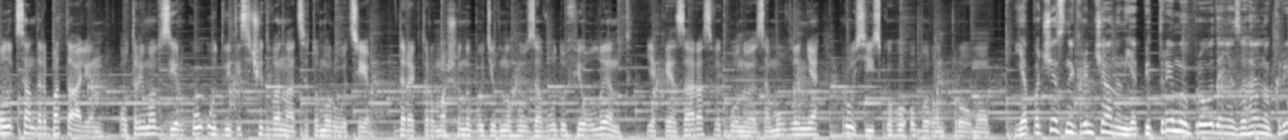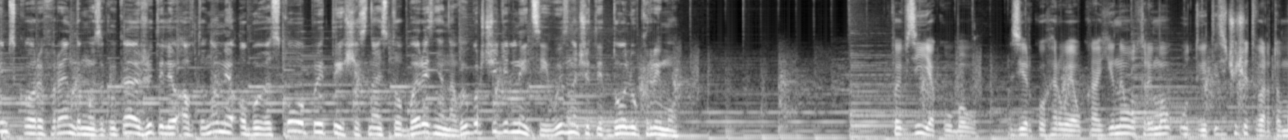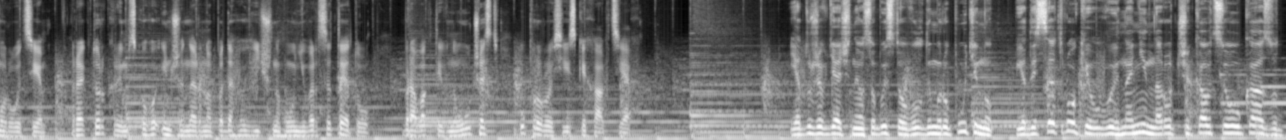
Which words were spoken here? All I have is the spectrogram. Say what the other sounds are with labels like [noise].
Олександр Баталін отримав зірку у 2012 році. Директор машинобудівного заводу Фіолент, яке зараз виконує замовлення російського оборонпрому. Я почесний кримчанин. Я підтримую проведення загальнокримського референдуму. і Закликаю жителів автономії обов'язково прийти 16 березня на виборчі дільниці і визначити долю Криму. Февзі Якубов зірку Героя України отримав у 2004 році. Ректор Кримського інженерно-педагогічного університету брав активну участь у проросійських акціях. Я дуже вдячний особисто Володимиру Путіну. 50 років у вигнанні народ чекав цього указу.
